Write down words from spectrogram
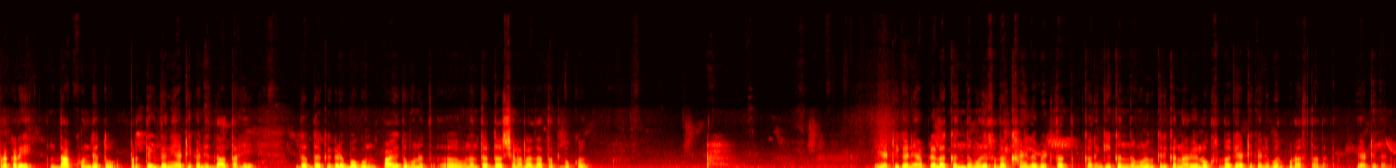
प्रकारे दाखवून देतो. प्रत्येकजण या ठिकाणी जात आहे. धबधब्याकडे बघून पाय धुवूनच नंतर दर्शनाला जातात लोक. या ठिकाणी आपल्याला कंदमुळेसुद्धा खायला भेटतात. कारण की कंदमुळ विक्री करणारे लोकसुद्धा या ठिकाणी भरपूर असतात. या ठिकाणी.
